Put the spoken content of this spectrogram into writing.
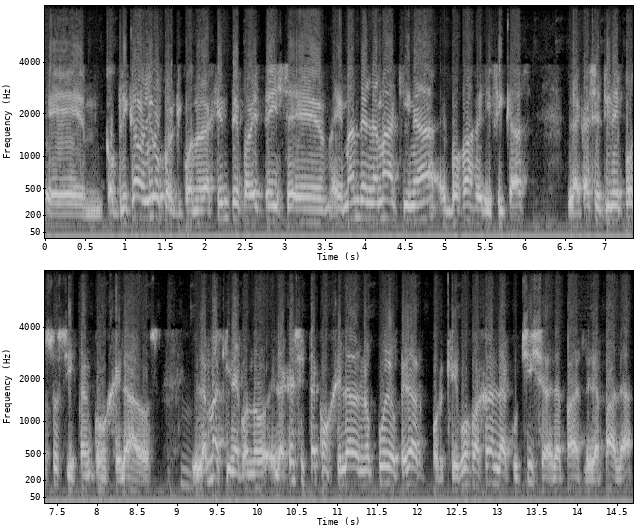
Eh, complicado digo porque cuando la gente por ahí te dice, eh, manden la máquina, vos vas, verificás, la calle tiene pozos y están congelados. Mm. La máquina cuando la calle está congelada no puede operar porque vos bajás la cuchilla de la, de la pala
